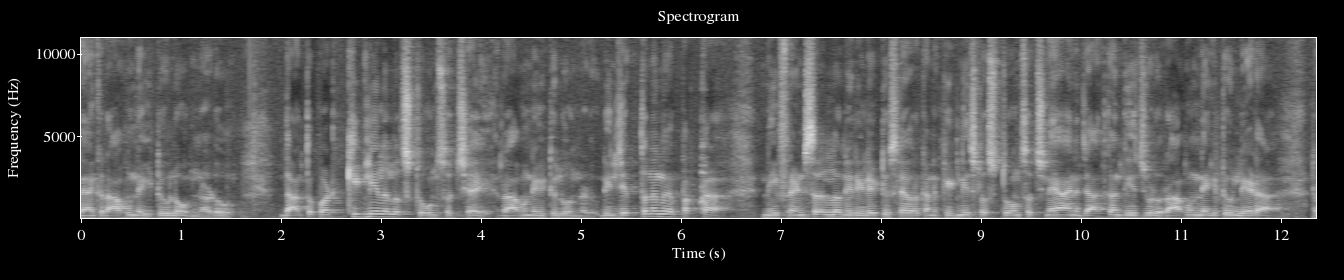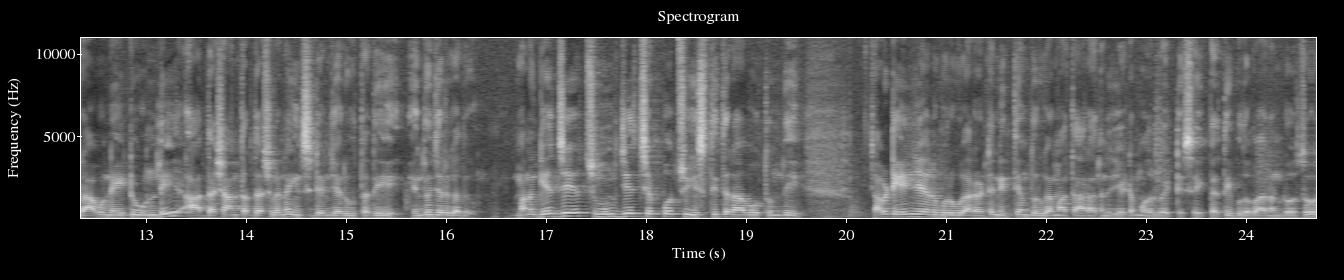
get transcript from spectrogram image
నాకు రాహు నెగిటివ్లో ఉన్నాడు. దాంతోపాటు కిడ్నీలలో స్టోన్స్ వచ్చాయి. రాహు నెగిటివ్లో ఉన్నాడు. నేను చెప్తున్నాను కదా పక్క. నీ ఫ్రెండ్స్లలో నీ రిలేటివ్స్లో ఎవరికైనా కిడ్నీస్లో స్టోన్స్ వచ్చినాయా? ఆయన జాతకం తీసి చూడు. రాహు నెగిటివ్ లేడా? రాహు నెగిటివ్ ఉండి ఆ దశాంతర దశలోనే ఇన్సిడెంట్ జరుగుతుంది. ఎందుకు జరగదు? మనం గెస్ చేయొచ్చు ముందు చేసి చెప్పొచ్చు. ఈ స్థితి రాబోతుంది. కాబట్టి ఏం చేయాలి గురుగారు అంటే నిత్యం దుర్గామాత ఆరాధన చేయడం మొదలుపెట్టేసాయి ప్రతి బుధవారం రోజు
